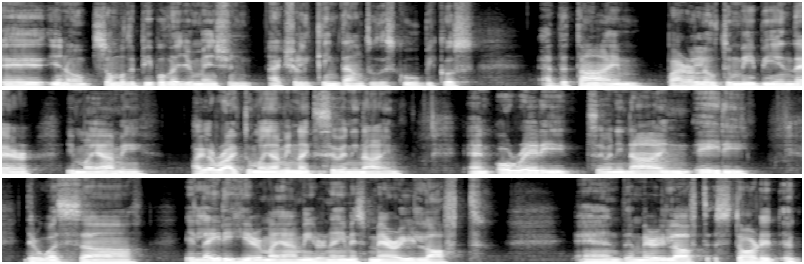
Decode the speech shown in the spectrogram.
uh, you know, some of the people that you mentioned actually came down to the school because at the time, parallel to me being there in Miami, I arrived to Miami in 1979, and already 79, 80, there was uh, a lady here in Miami. Her name is Mary Luft. And Mary Luft started an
